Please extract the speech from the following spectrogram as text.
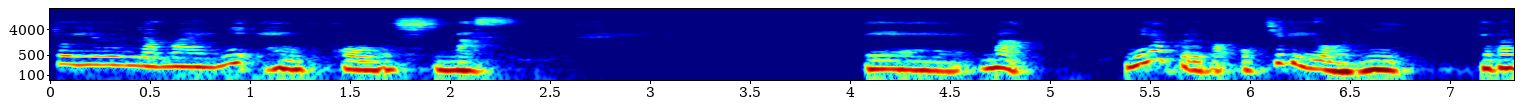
という名前に変更します。えー、まあ、ミラクルが起きるように手放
